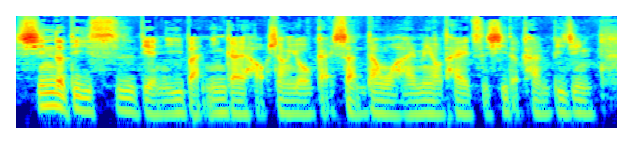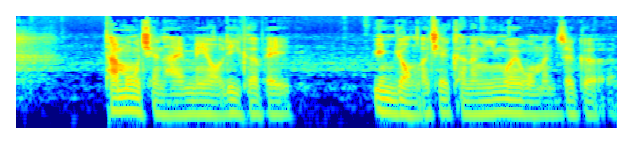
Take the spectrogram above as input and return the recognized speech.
新的第四点一版应该好像有改善，但我还没有太仔细的看，毕竟它目前还没有立刻被运用，而且可能因为我们这个。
